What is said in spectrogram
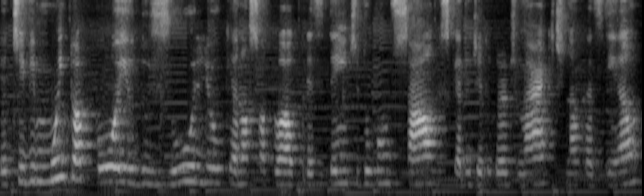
eu tive muito apoio do Júlio, que é nosso atual presidente, do Gonçalves, que era o diretor de marketing na ocasião.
